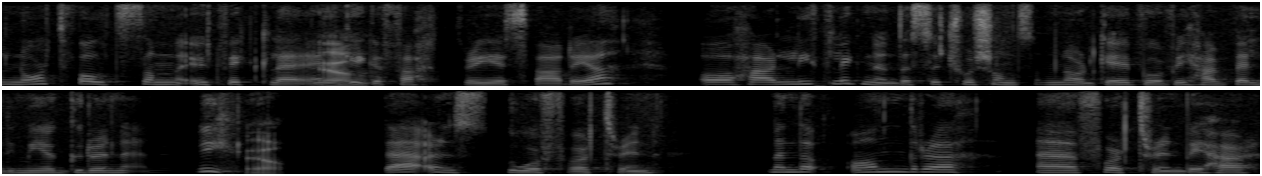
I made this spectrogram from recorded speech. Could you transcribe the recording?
Northvolt, som utvikler en Ja. gigafactory i Sverige, og har litt lignende situasjon som Norge, hvor vi har veldig mye grønn energi. Ja. Det er en stor fortrinn. Men det andre eh, fortrinn vi har,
